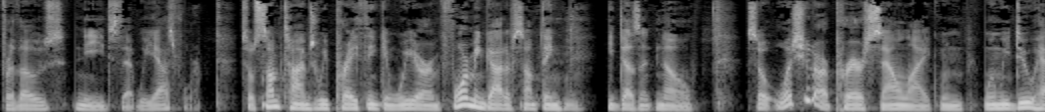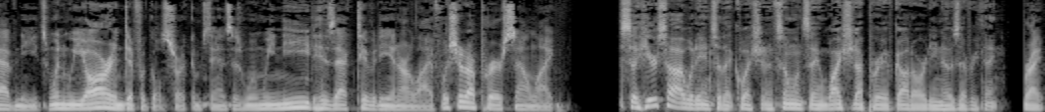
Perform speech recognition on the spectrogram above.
for those needs that we ask for. So sometimes we pray thinking we are informing God of something mm-hmm. He doesn't know. So, what should our prayers sound like when, when we do have needs, when we are in difficult circumstances, when we need His activity in our life? What should our prayers sound like? So here's how I would answer that question. If someone's saying, "Why should I pray if God already knows everything?" Right.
